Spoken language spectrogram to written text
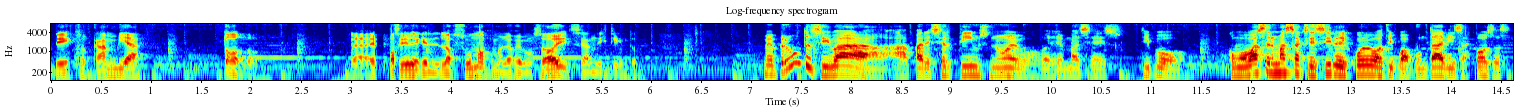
De esto cambia todo. O sea, es posible que los humos, como los vemos hoy, sean distintos. Me pregunto si va a aparecer teams nuevos en base a eso. Tipo, como va a ser más accesible el juego, tipo apuntar y esas cosas.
